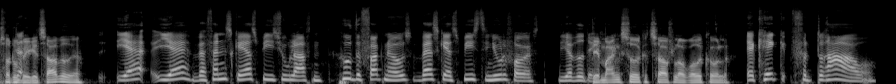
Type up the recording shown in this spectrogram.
Så er du Der- vegetar, ved jeg. Ja, ja, hvad fanden skal jeg spise juleaften? Who the fuck knows? Hvad skal jeg spise til julefrokost? Jeg ved det Det er ikke. mange søde kartofler og rødkål. Jeg kan ikke fordrage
